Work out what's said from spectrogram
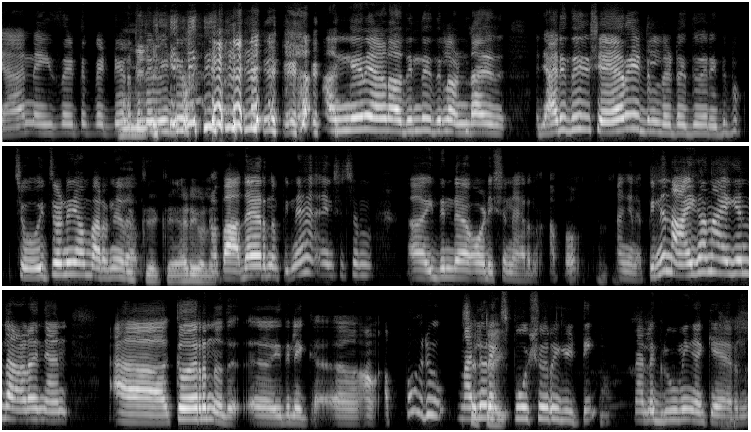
ഞാൻ നൈസായിട്ട് പെട്ടി എടുത്തിട്ട് വീട്ടിൽ. അങ്ങനെയാണ് അതിന്റെ ഇതിലുണ്ടായത്. ഞാനിത് ഷെയർ ചെയ്തിട്ടില്ല കേട്ടോ ഇതുവരെ. ഇതിപ്പോ ചോദിച്ചോണ്ട് ഞാൻ പറഞ്ഞത്. അപ്പൊ അതായിരുന്നു. പിന്നെ അതിനുശേഷം ഇതിന്റെ ഓഡിഷൻ ആയിരുന്നു. അപ്പൊ അങ്ങനെ. പിന്നെ നായിക നായകനിലാണ് ഞാൻ കേറുന്നത് ഇതിലേക്ക്. അപ്പൊ ഒരു നല്ലൊരു. എക്സ്പോഷർ കിട്ടി. നല്ല ഗ്രൂമിംഗ് ഒക്കെ ആയിരുന്നു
